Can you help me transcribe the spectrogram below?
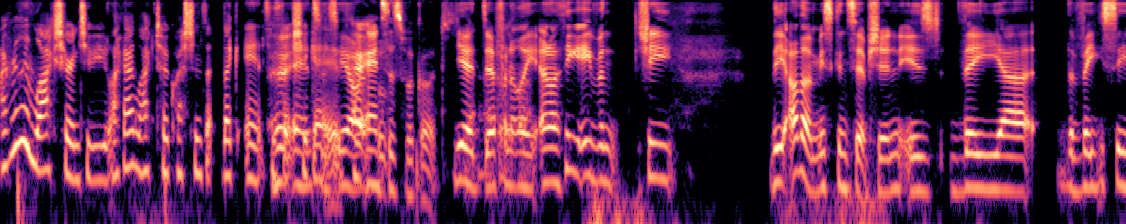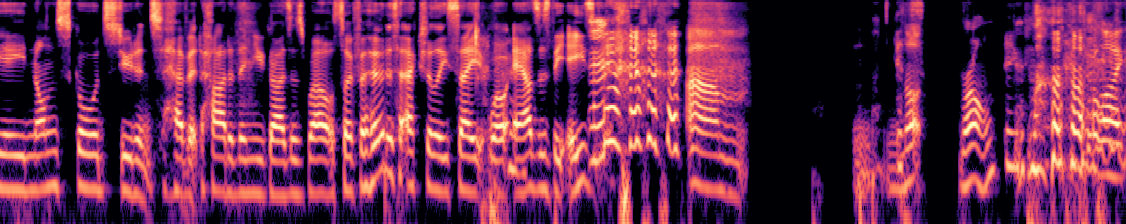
I really liked her interview. Like I liked her questions, that, like answers Her that she gave. yeah. her answers were good. Yeah, definitely. And I think even she, the other misconception is the uh, the VCE non-scored students have it harder than you guys as well. So for her to actually say, "Well, ours is the easiest," um, not wrong. like,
